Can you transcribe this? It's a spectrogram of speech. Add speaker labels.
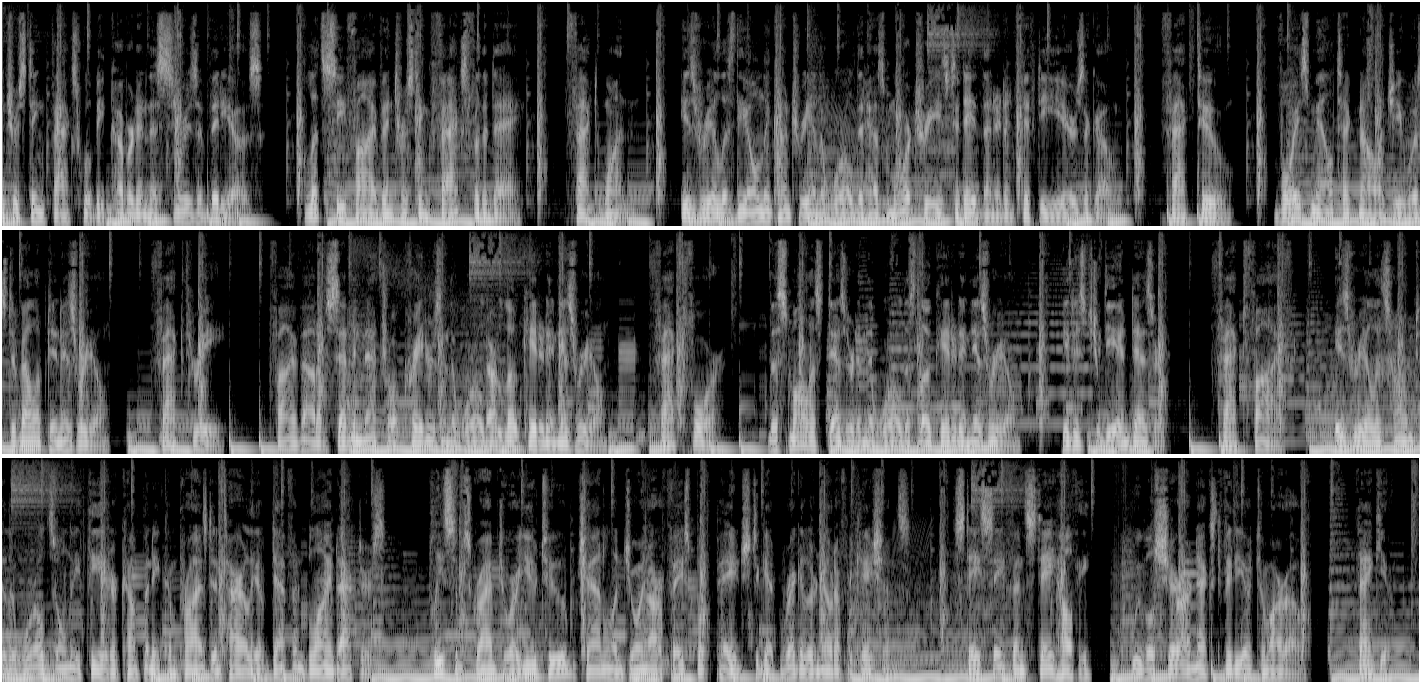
Speaker 1: Interesting facts will be covered in this series of videos. Let's see 5 interesting facts for the day. Fact 1. Israel is the only country in the world that has more trees today than it had 50 years ago. Fact 2. Voicemail technology was developed in Israel. Fact 3. 5 out of 7 natural craters in the world are located in Israel. Fact 4. The smallest desert in the world is located in Israel. It is Judean Desert. Fact 5. Israel is home to the world's only theater company comprised entirely of deaf and blind actors. Please subscribe to our YouTube channel and join our Facebook page to get regular notifications. Stay safe and stay healthy. We will share our next video tomorrow. Thank you.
